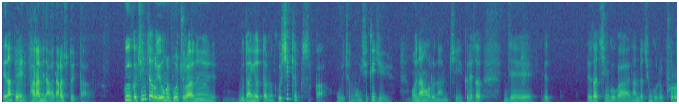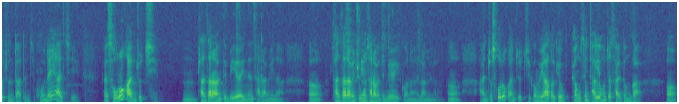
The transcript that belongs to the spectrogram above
내 남편이 바람이 나가 나갈 수도 있다. 그러니까 진짜로 영을 볼 줄 아는 무당이었다면 그걸 시켰을까? 우리처럼 안 시키지. 원앙으로 남지. 그래서 이제 여, 여자친구가 남자친구를 풀어준다든지 보내야지. 서로가 안 좋지. 음, 산 사람한테 매여 있는 사람이나, 어, 산 사람이 죽은 사람한테 매여 있거나 이러면, 어, 안 좋, 서로가 안 좋지. 그러면 야가 겨- 평생 자기 혼자 살던가, 어,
